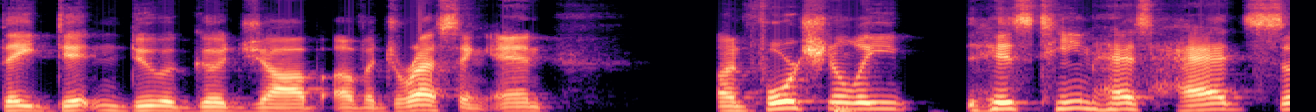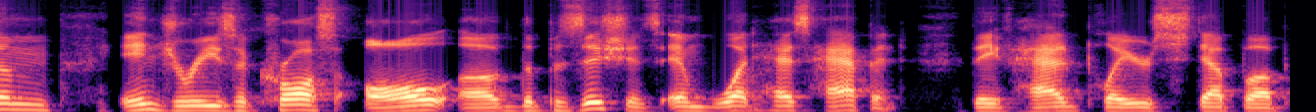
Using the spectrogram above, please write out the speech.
they didn't do a good job of addressing. And unfortunately, his team has had some injuries across all of the positions. And what has happened? They've had players step up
